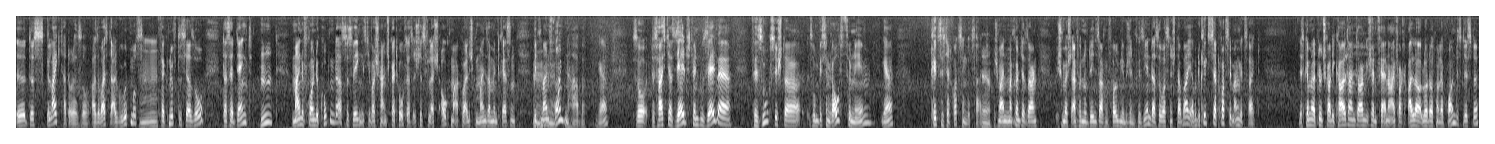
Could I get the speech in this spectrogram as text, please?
äh, das geliked hat oder so. Also weißt du, der Algorithmus verknüpft es ja so, dass er denkt, hm, meine Freunde gucken das, deswegen ist die Wahrscheinlichkeit hoch, dass ich das vielleicht auch mag, weil ich gemeinsame Interessen mit meinen Freunden habe. Ja? So, das heißt ja, selbst wenn du selber versuchst, dich da so ein bisschen rauszunehmen, ja, kriegst du es ja trotzdem gezeigt. Ja. Ich meine, man könnte ja sagen, ich möchte einfach nur den Sachen folgen, die mich interessieren, da ist sowas nicht dabei, aber du kriegst es ja trotzdem angezeigt. Jetzt kann man natürlich radikal sein, sagen, ich entferne einfach alle Leute aus meiner Freundesliste,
